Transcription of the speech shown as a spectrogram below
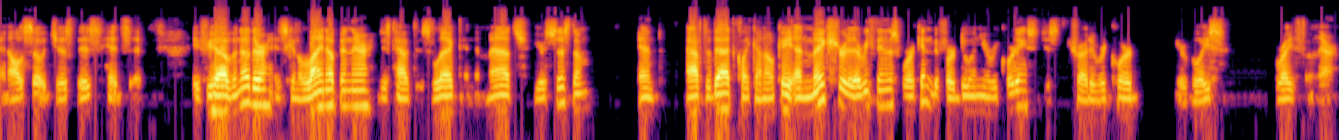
and also just this headset. If you have another, it's going to line up in there. You just have to select and then match your system. And after that, click on OK. And make sure that everything is working before doing your recordings. Just try to record your voice right from there.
